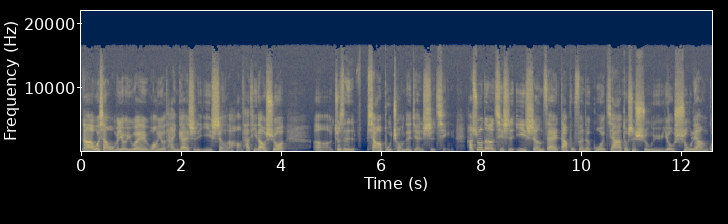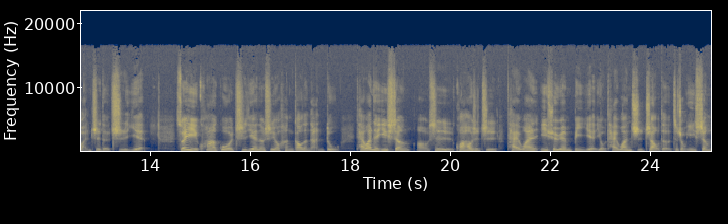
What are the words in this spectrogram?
那我想我们有一位网友，他应该是医生了哈，他提到说，呃，就是想要补充这件事情。他说呢，其实医生在大部分的国家都是属于有数量管制的职业。所以跨国职业呢是有很高的难度。台湾的医生哦，是括号是指台湾医学院毕业有台湾执照的这种医生，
